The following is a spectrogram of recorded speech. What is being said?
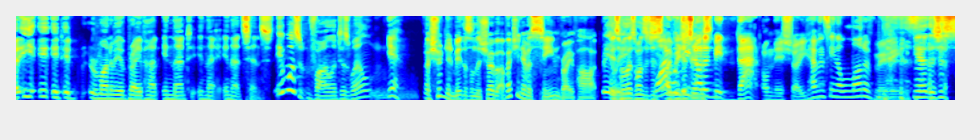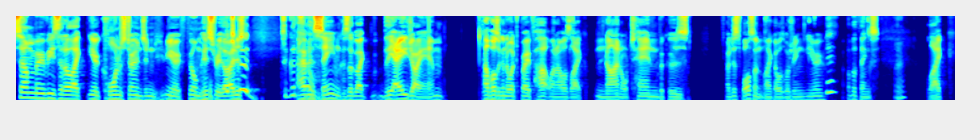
but it, it, it reminded me of Braveheart in that in that in that sense. It was violent as well. yeah. I shouldn't admit this on the show, but I've actually never seen Braveheart. It's one of those ones that just Why I would just you not never- admit that on this show? You haven't seen a lot of movies. Yeah, there's just some movies that are like you know cornerstones in you know film history that It's I just good. It's a good. I haven't film. seen because of like the age I am. I wasn't going to watch Braveheart when I was like nine or ten because I just wasn't. Like I was watching you know Yeah. other things Yeah. Like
